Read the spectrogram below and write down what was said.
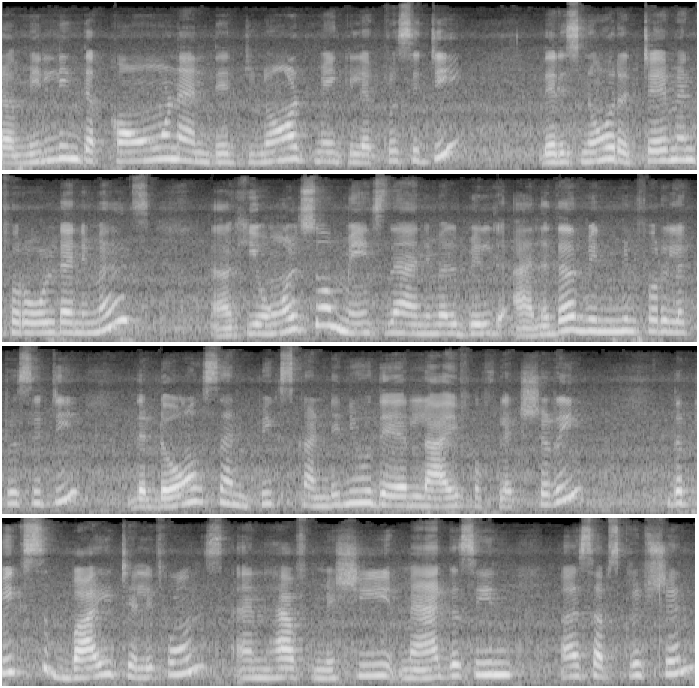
uh, milling the corn and they do not make electricity. There is no retirement for old animals. Uh, he also makes the animal build another windmill for electricity. The dogs and pigs continue their life of luxury. The pigs buy telephones and have machine magazine uh, subscription.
